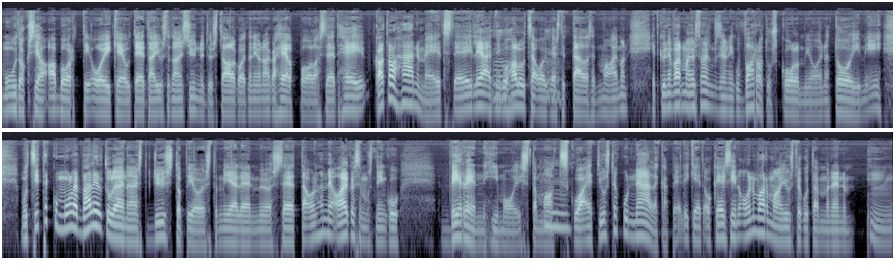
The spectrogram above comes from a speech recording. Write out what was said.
muutoksia aborttioikeuteen tai just jotain synnytystalkoita, niin on aika helppo olla se, että hei, kato Handmaid's Taleä, että mm. niinku, haluat sä oikeasti mm. tällaisen maailman. Että kyllä ne varmaan just sellaisina niinku varoituskolmioina toimii. Mutta sitten kun mulle välillä tulee näistä dystopioista mieleen myös se, että onhan ne aika semmoista niinku, verenhimoista mm. matskua, mm. että just joku nälkäpelikin, että okei, siinä on varmaan just joku tämmöinen, mm,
